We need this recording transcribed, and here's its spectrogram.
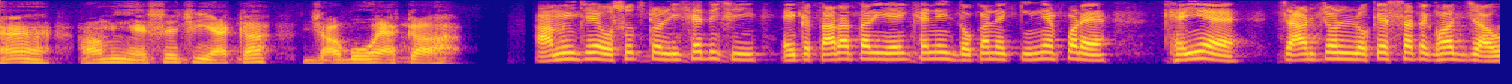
হ্যাঁ আমি এসেছি একা যাব একা। আমি যে ওষুধটা লিখে দিচ্ছি এইটা তাড়াতাড়ি এইখানে দোকানে কিনে পড়ে খেয়ে চারজন লোকের সাথে ঘর যাও।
